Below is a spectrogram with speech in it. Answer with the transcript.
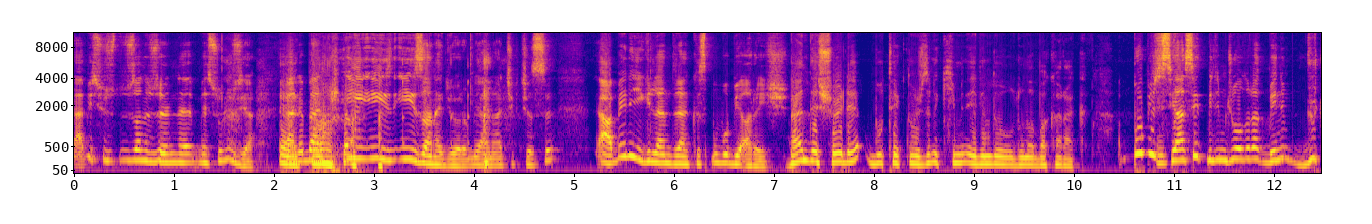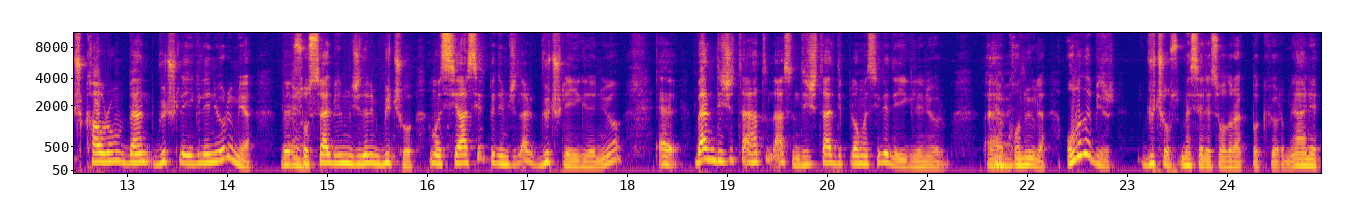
Ya biz hüsnü zan üzerine mesulüz ya. Evet, yani ben doğru. iyi, iyi, iyi zannediyorum yani açıkçası. Ya beni ilgilendiren kısmı bu bir arayış. Ben de şöyle bu teknolojinin kimin elinde olduğuna bakarak Bu bir siyaset bilimci olarak benim güç kavramı ben güçle ilgileniyorum ya ve Evet. sosyal bilimcilerin birçoğu ama siyaset bilimciler güçle ilgileniyor. E, ben dijital hatırlarsın dijital diplomasiyle de ilgileniyorum e, Evet. konuyla. Ona da bir güç meselesi olarak bakıyorum. Yani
